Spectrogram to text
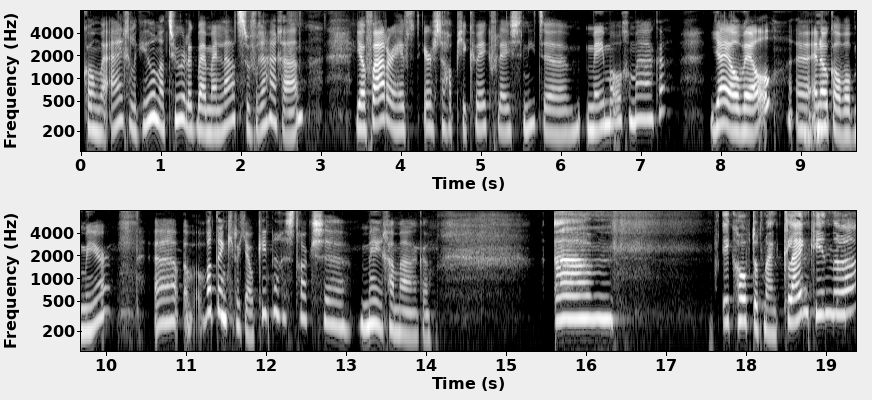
Komen we eigenlijk heel natuurlijk bij mijn laatste vraag aan. Jouw vader heeft het eerste hapje kweekvlees niet uh, mee mogen maken. Jij al wel, uh, en ook al wat meer. Uh, wat denk je dat jouw kinderen straks mee gaan maken? Um, ik hoop dat mijn kleinkinderen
